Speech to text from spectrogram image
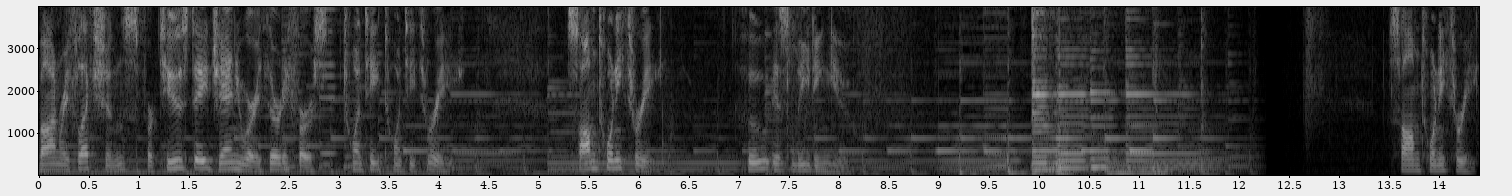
Bond Reflections for Tuesday, January 31st, 2023. Psalm 23 Who is leading you? Psalm 23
